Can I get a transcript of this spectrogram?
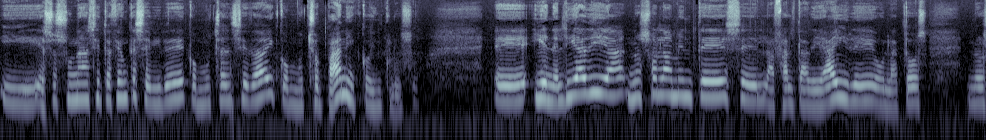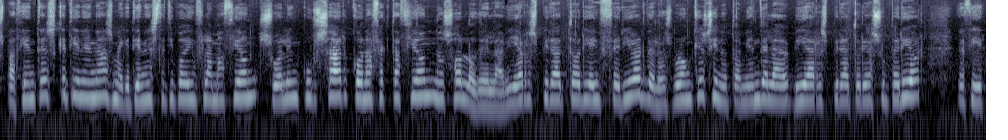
Y eso es una situación que se vive con mucha ansiedad y con mucho pánico incluso. Eh, y en el día a día no solamente es eh, la falta de aire o la tos, los pacientes que tienen asma y que tienen este tipo de inflamación suelen cursar con afectación no solo de la vía respiratoria inferior, de los bronquios, sino también de la vía respiratoria superior. Es decir,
